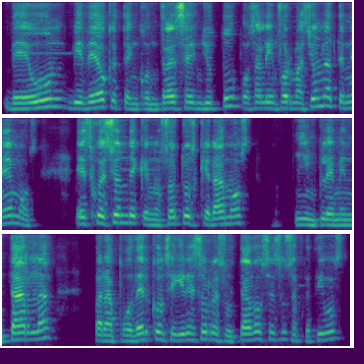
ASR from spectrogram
de un video que te encontraste en YouTube. O sea, la información la tenemos es cuestión de que nosotros queramos implementarla para poder conseguir esos resultados, esos objetivos,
